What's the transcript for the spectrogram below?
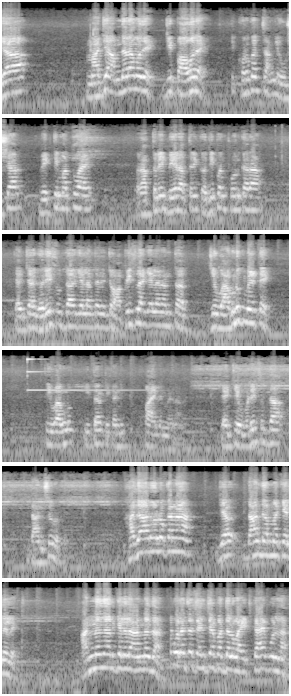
या माझ्या आमदारामध्ये जी पॉवर आहे ती खरोखर चांगली हुशार व्यक्तिमत्व आहे. रात्री बेरात्री कधी पण फोन करा. त्यांच्या घरी सुद्धा गेल्यानंतर त्यांच्या ऑफिसला गेल्यानंतर जी वागणूक मिळते ती वागणूक इतर ठिकाणी पाहायला मिळणार त्यांचे वडील सुद्धा दानशूर होते. हजारो लोकांना जे दान धर्म केलेले. अन्नदान केलेलं अन्नदान. बोलायचं त्यांच्याबद्दल वाईट? काय बोलणार?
